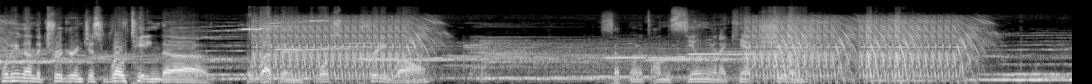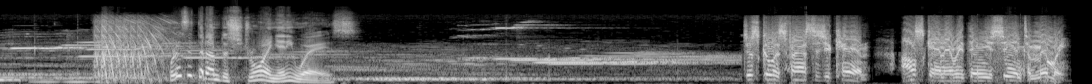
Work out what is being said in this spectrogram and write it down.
Holding down the trigger and just rotating the the weapon works pretty well. Except when it's on the ceiling and I can't shoot him. What is it that I'm destroying anyways? Just go as fast as you can. I'll scan everything you see into memory.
